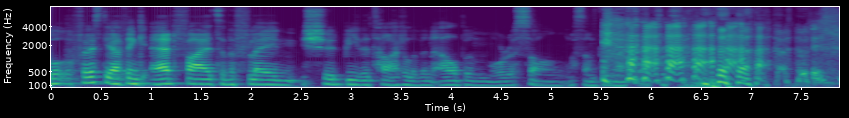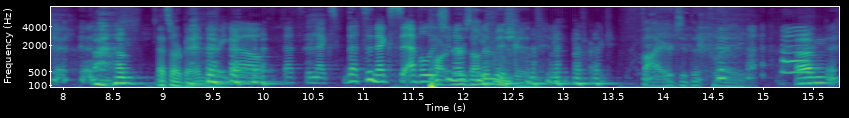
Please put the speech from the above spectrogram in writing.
Well, firstly, I think "Add Fire to the Flame" should be the title of an album or a song or something like that. um, that's our band. name. There we go. That's the next. That's the next evolution Partners of on a mission. Fire to the flame. Um,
